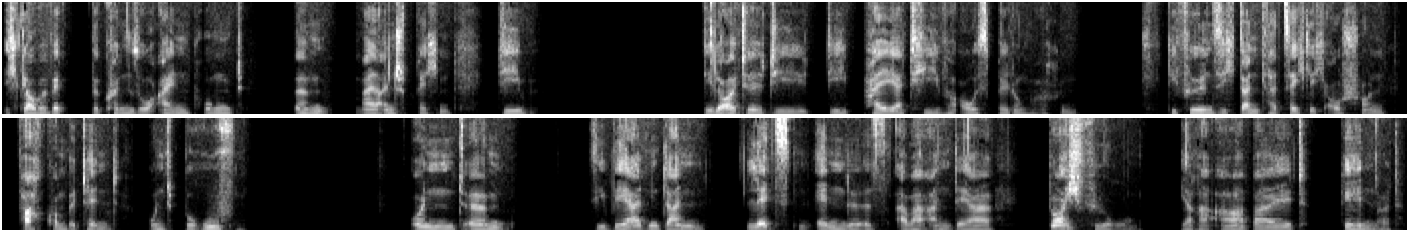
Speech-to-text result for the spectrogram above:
ich glaube, wir, wir können so einen Punkt ähm, mal ansprechen. Die, die Leute, die die palliative Ausbildung machen, die fühlen sich dann tatsächlich auch schon fachkompetent und berufen. Und ähm, sie werden dann letzten Endes aber an der Durchführung ihrer Arbeit gehindert.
